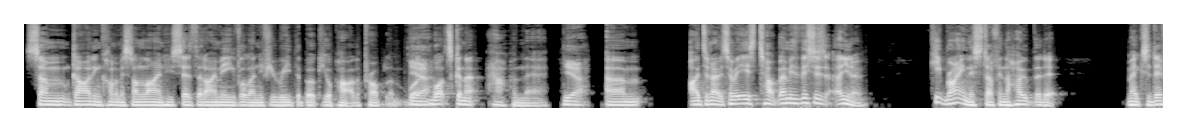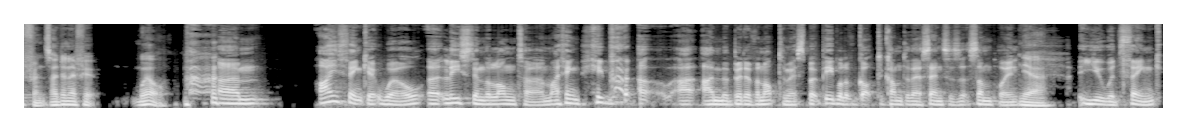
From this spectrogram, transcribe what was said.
some Guardian columnist online who says that I'm evil and if you read the book, you're part of the problem? What, Yeah. What's going to happen there? Yeah. Um, I don't know. So it is tough. I mean, this is, you know, keep writing this stuff in the hope that it makes a difference. I don't know if it will. um, I think it will, at least in the long term. I think people, uh, I- I'm a bit of an optimist, but people have got to come to their senses at some point. yeah. you would think.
